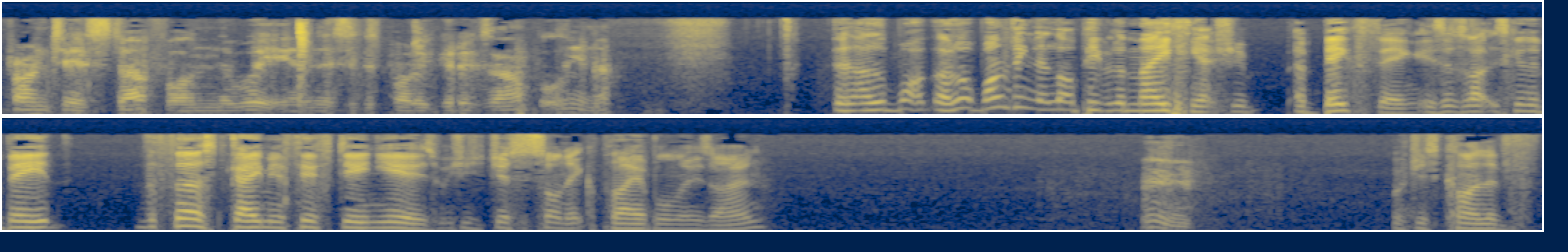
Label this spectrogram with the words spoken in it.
frontier stuff on the Wii, and this is probably a good example, you know. And a lot- a lot- One thing that a lot of people are making actually a big thing is it's like it's going to be the first game in 15 years which is just Sonic playable on his own, Hmm. which is kind of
